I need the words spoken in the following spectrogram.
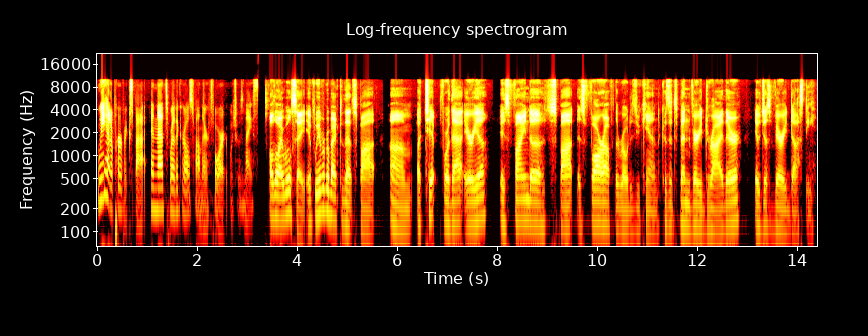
We had a perfect spot, and that's where the girls found their fort, which was nice. Although I will say, if we ever go back to that spot, um, a tip for that area is find a spot as far off the road as you can because it's been very dry there. It was just very dusty.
